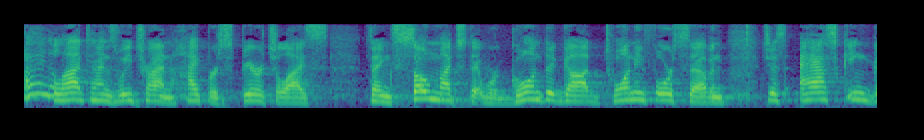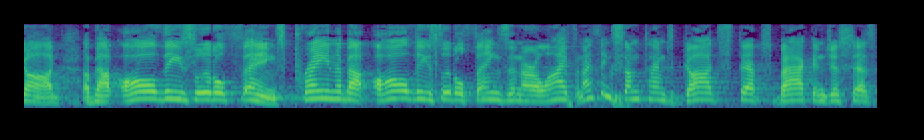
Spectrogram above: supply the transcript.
I think a lot of times we try and hyper spiritualize things so much that we're going to God 24 7, just asking God about all these little things, praying about all these little things in our life. And I think sometimes God steps back and just says,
